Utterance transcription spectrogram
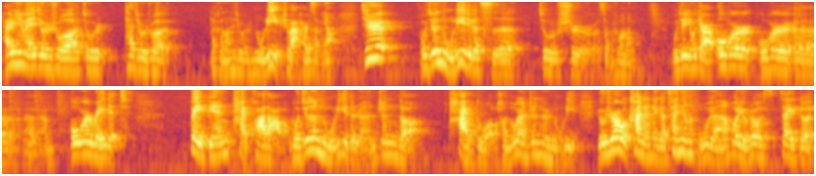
还是因为就是说就是他就是说，那可能他就是努力，是吧？还是怎么样？其实我觉得努力这个词就是怎么说呢？我觉得有点 over over 呃呃 overrated，被别人太夸大了。我觉得努力的人真的太多了，很多人真的是努力。有时候我看着那个餐厅的服务员，或者有时候在一个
